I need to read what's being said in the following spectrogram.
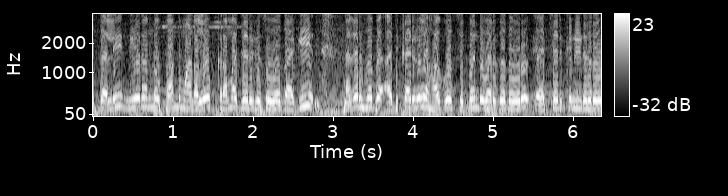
ಇದ್ದಲ್ಲಿ ನೀರನ್ನು ಬಂದ್ ಮಾಡಲು ಕ್ರಮ ಜರುಗಿಸುವುದಾಗಿ ನಗರಸಭೆ ಅಧಿಕಾರಿಗಳು ಹಾಗೂ ಸಿಬ್ಬಂದಿ ವರ್ಗದವರು ಎಚ್ಚರಿಕೆ ನೀಡಿದರು.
